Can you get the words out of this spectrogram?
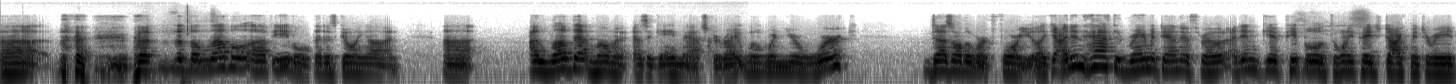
uh, the, the level of evil that is going on. Uh, I love that moment as a game master, right? When, when your work does all the work for you. Like I didn't have to ram it down their throat. I didn't give people a 20 page document to read.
